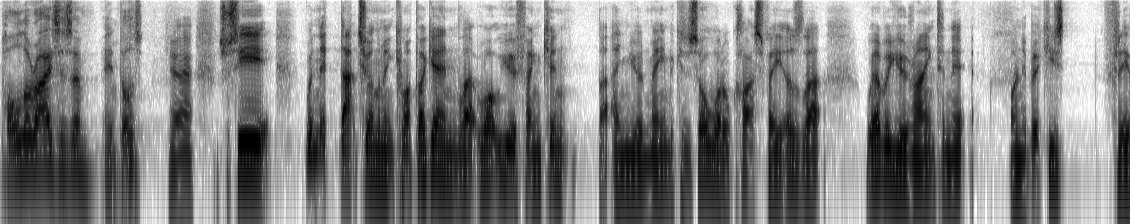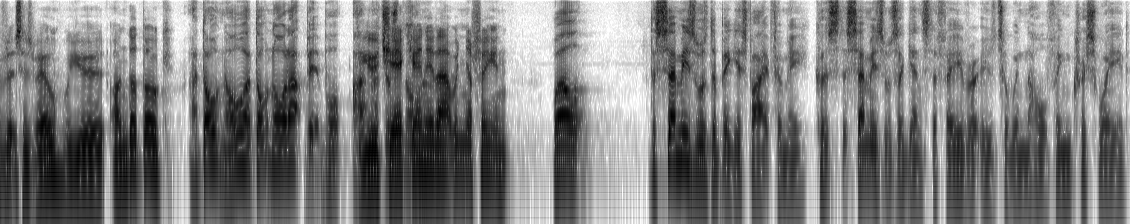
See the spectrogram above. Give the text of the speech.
polarizes them. It mm-hmm. does. Yeah. So see, when the, that tournament come up again, like what were you thinking like, in your mind? Because it's all world class fighters. Like, where were you ranked in the on the bookies favourites as well? Were you underdog? I don't know. I don't know that bit, but Do I, you I check any that- of that when you're fighting? Well, the semis was the biggest fight for me because the semis was against the favourite who to win the whole thing, Chris Wade,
